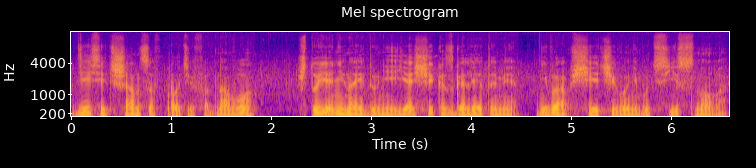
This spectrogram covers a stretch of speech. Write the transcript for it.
Десять шансов против одного, что я не найду ни ящика с галетами, ни вообще чего-нибудь съестного.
